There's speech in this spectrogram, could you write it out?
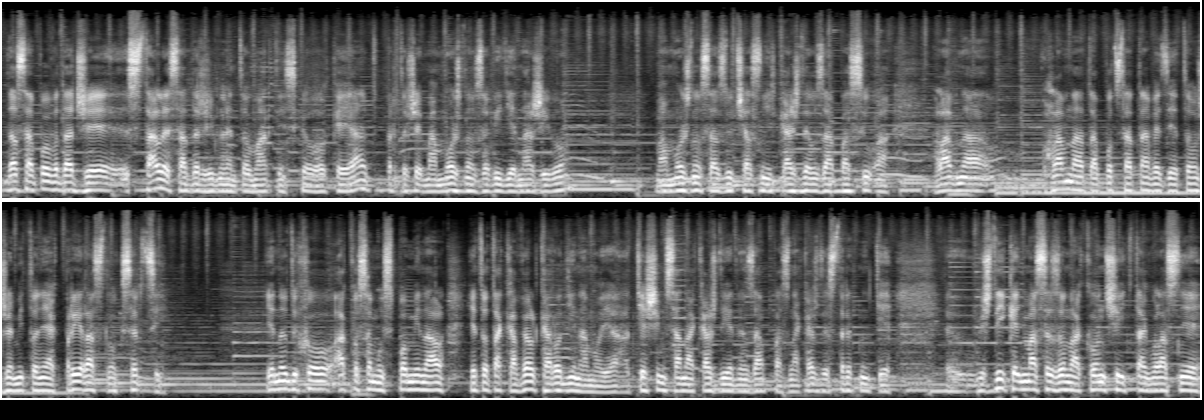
dá sa povedať, že stále sa držím len toho martinského hokeja, pretože mám možnosť ho vidieť naživo. Mám možnosť sa zúčastniť každého zápasu a hlavná, hlavná tá podstatná vec je to, že mi to nejak prirastlo k srdci. Jednoducho, ako som už spomínal, je to taká veľká rodina moja a teším sa na každý jeden zápas, na každé stretnutie. Vždy, keď má sezóna končiť, tak vlastne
